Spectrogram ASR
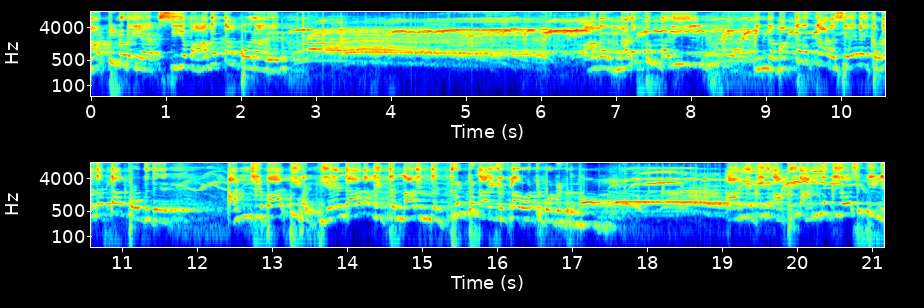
நாட்டினுடைய சிஎம் ஆகத்தான் போறாரு. அவர் நடத்தும் வழியில் இந்த மக்களுக்கான சேவை தொடங்கத்தான் போகுது. அன்று பார்ப்பீர்கள் ஏன்டா நம்ம இத்தனை நாள் இந்த திருட்டு நாய்களுக்கெல்லாம் ஓட்டு போட்டுட்டு இருந்தோம்? அன்னைக்கு அப்படின்னு அன்னைக்கு யோசிப்பீங்க.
